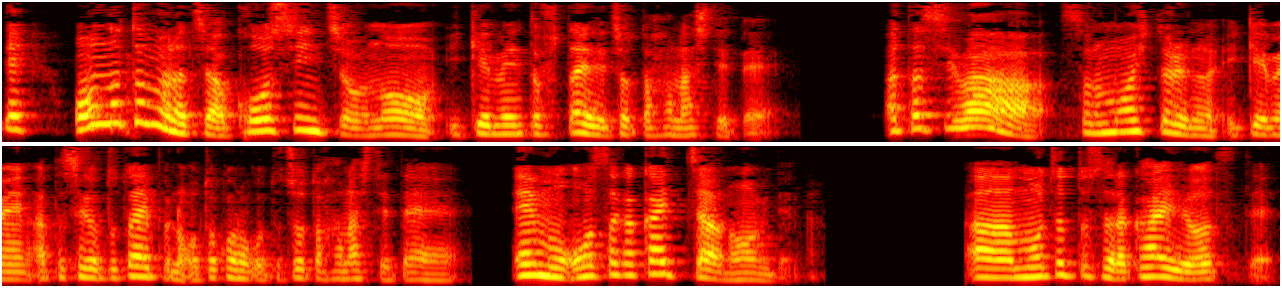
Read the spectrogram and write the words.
で、女友達は高身長のイケメンと2人でちょっと話してて、私は、そのもう一人のイケメン、私がドタイプの男の子とちょっと話してて、え、もう大阪帰っちゃうの？みたいな。あーもうちょっとしたら帰るよ、つって。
